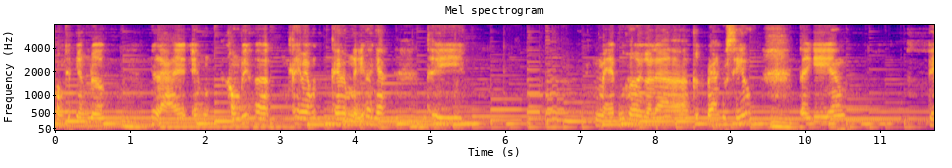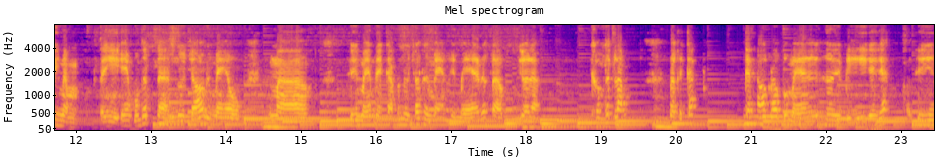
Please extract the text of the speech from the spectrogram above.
không chấp nhận được. Với lại em không biết uh, theo em theo em nghĩ thôi nha thì mẹ cũng hơi gọi là cực đoan chút xíu. Tại vì khi mà tại vì em cũng thích là nuôi chó nuôi mèo. Nhưng mà khi mà em đề cập đến nuôi chó nuôi mèo thì mẹ rất là gọi là không thích lắm. Và cái cách cách nói đó của mẹ hơi bị gay gắt. Khi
